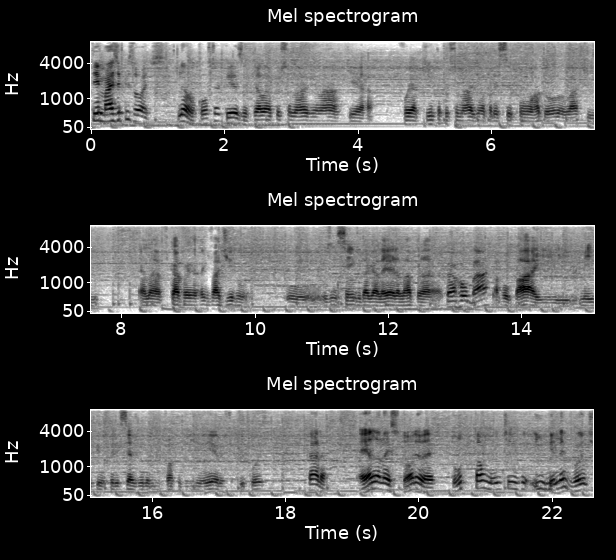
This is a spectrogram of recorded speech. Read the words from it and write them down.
ter mais episódios. Não, com certeza, aquela personagem lá, que é foi a quinta personagem a aparecer com a Dora lá, que ela ficava invadindo o- os incêndios da galera lá pra, Pra roubar. pra roubar e meio que oferecer ajuda de troca de dinheiro, esse tipo de coisa. Cara, ela na história é totalmente irre- irrelevante,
